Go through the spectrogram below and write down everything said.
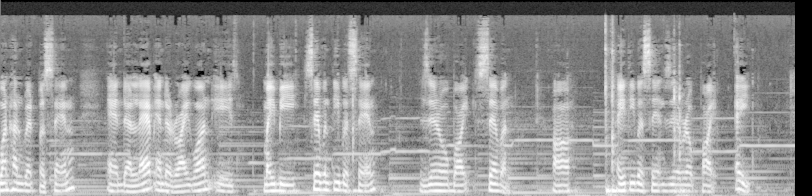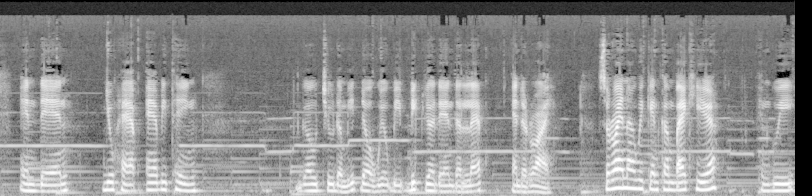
100% and the left and the right one is maybe 70% 0.7 or 80% 0.8 and then you have everything go to the middle will be bigger than the left and the right. So right now we can come back here and we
